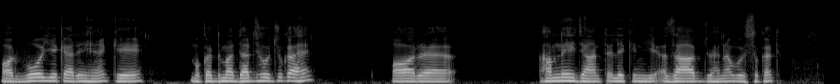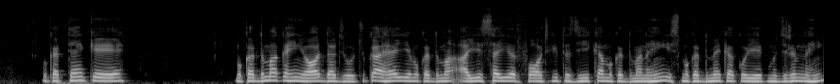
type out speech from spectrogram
اور وہ یہ کہہ رہے ہیں کہ مقدمہ درج ہو چکا ہے اور ہم نہیں جانتے لیکن یہ عذاب جو ہے نا وہ اس وقت۔ وہ کہتے ہیں کہ مقدمہ کہیں اور درج ہو چکا ہے۔ یہ مقدمہ آئی ایس آئی اور فوج کی تصدیق کا مقدمہ نہیں اس مقدمے کا کوئی ایک مجرم نہیں۔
